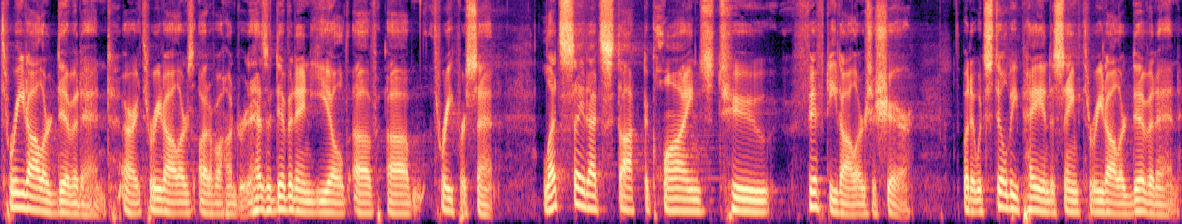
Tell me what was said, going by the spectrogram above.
$3 dividend. All right, $3 out of 100. It has a dividend yield of um, 3%. Let's say that stock declines to $50 a share, but it would still be paying the same $3 dividend.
